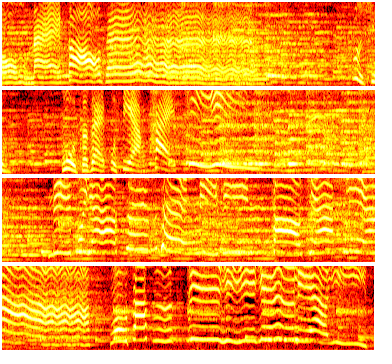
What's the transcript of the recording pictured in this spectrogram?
苦衷乃高人。师兄，我实在不想太轻，你不要真诚迷信少家乡。我早知你已有了意中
